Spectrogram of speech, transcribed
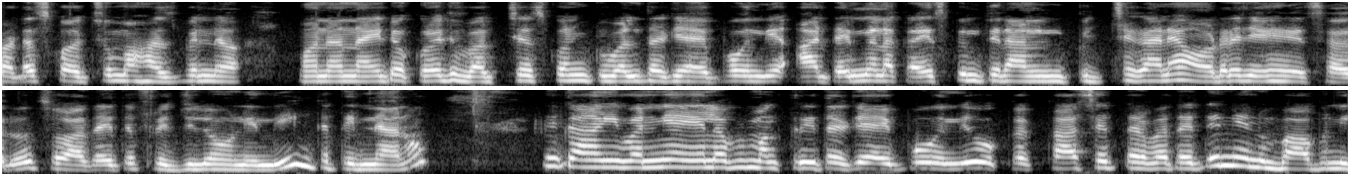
బటర్ స్కాచ్ మా హస్బెండ్ మొన్న నైట్ ఒకరోజు వర్క్ చేసుకొని ట్వెల్వ్ థర్టీ అయిపోయింది. ఆ టైంలో నాకు ఐస్ క్రీమ్ తినాలని పిచ్చగానే ఆర్డర్ చేసేసారు. సో అదైతే ఫ్రిడ్జ్లో ఉండింది. ఇంకా తిన్నాను. ఇంకా ఇవన్నీ అయ్యేటప్పుడు మాకు త్రీ థర్టీ అయిపోయింది. ఒక కాసేపు తర్వాత అయితే నేను బాబుని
